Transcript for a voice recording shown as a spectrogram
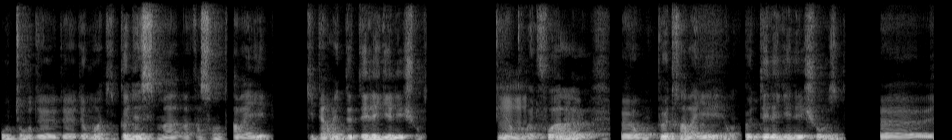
autour de de de moi qui connaissent ma ma façon de travailler, qui permettent de déléguer les choses. Encore Mmh. une fois, heu heu, on peut travailler, on peut déléguer des choses, heu,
